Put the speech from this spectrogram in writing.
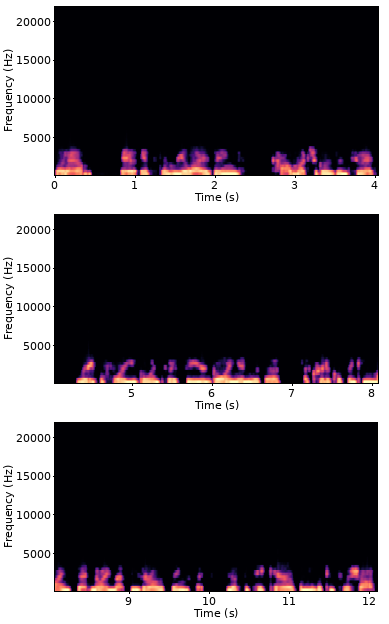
But um, it, it's the realizing how much goes into it right before you go into it. So you're going in with a, a critical thinking mindset, knowing that these are all the things that you have to take care of when you look into a shop.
